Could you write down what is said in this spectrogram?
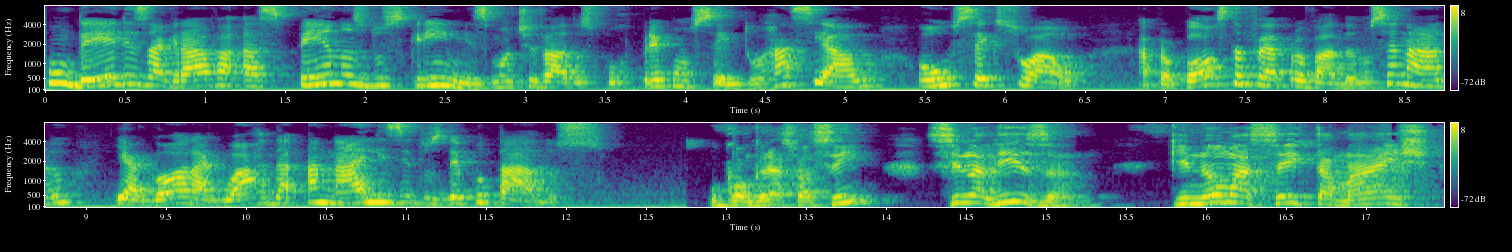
Um deles agrava as penas dos crimes motivados por preconceito racial ou sexual. A proposta foi aprovada no Senado e agora aguarda análise dos deputados. O Congresso, assim, sinaliza que não aceita mais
